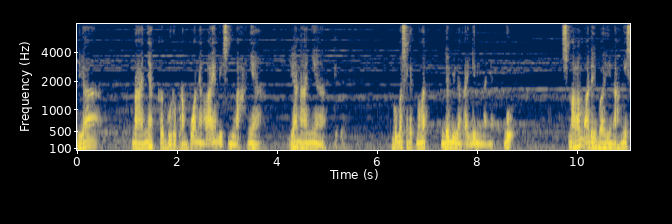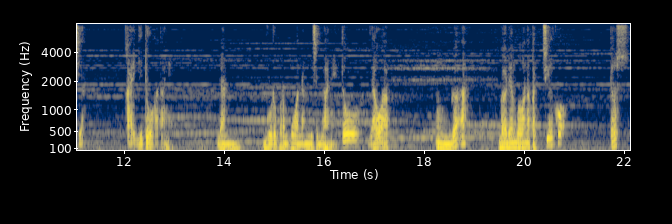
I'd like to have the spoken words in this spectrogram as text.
dia nanya ke guru perempuan yang lain di sebelahnya dia nanya gitu gue masih inget banget dia bilang kayak gini nanya bu semalam ada bayi nangis ya kayak gitu katanya. Dan guru perempuan yang di sebelahnya itu jawab enggak ah gak ada yang bawa anak kecil kok. Terus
